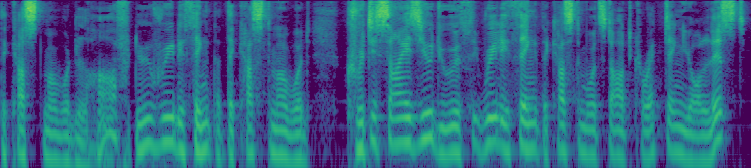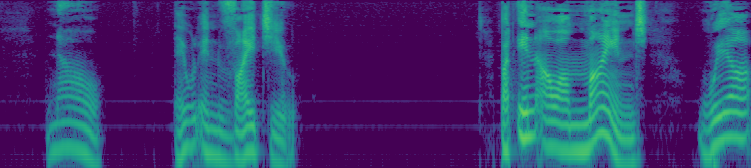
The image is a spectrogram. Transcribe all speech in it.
the customer would laugh? Do you really think that the customer would criticize you? Do you th- really think the customer would start correcting your list? No. They will invite you but in our mind, we're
